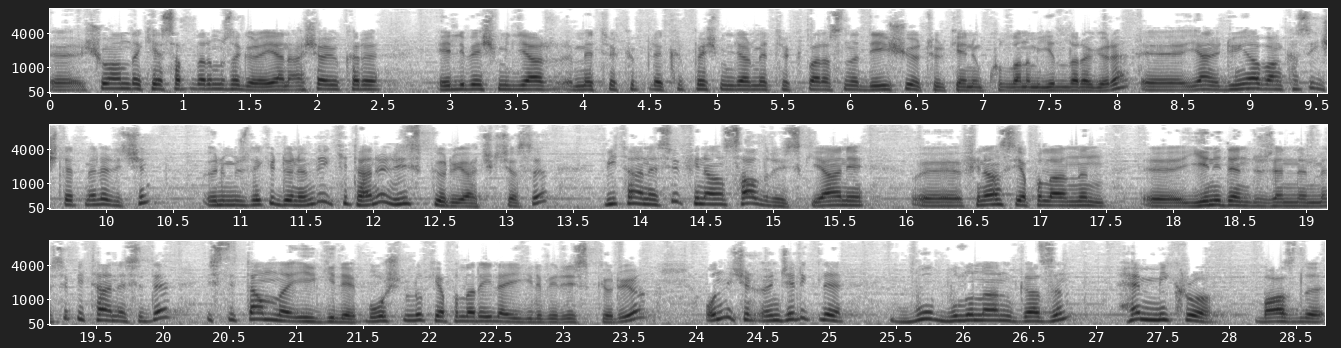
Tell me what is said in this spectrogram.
E, şu andaki hesaplarımıza göre yani aşağı yukarı 55 milyar metreküp ile 45 milyar metreküp arasında değişiyor Türkiye'nin kullanımı yıllara göre. E, yani Dünya Bankası işletmeler için önümüzdeki dönemde iki tane risk görüyor açıkçası. Bir tanesi finansal risk yani e, finans yapılarının e, yeniden düzenlenmesi. Bir tanesi de istihdamla ilgili, borçluluk yapılarıyla ilgili bir risk görüyor. Onun için öncelikle bu bulunan gazın hem mikro bazlı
